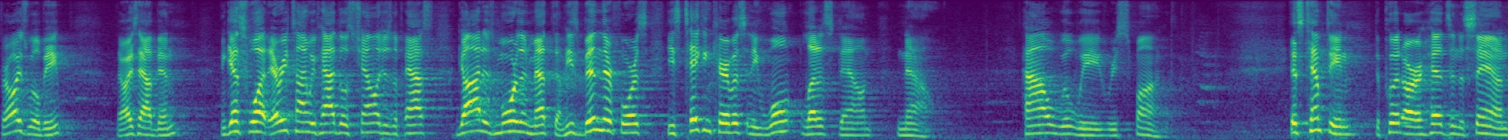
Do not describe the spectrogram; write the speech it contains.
There always will be. There always have been. And guess what? Every time we've had those challenges in the past, God has more than met them. He's been there for us, He's taken care of us, and He won't let us down now. How will we respond? It's tempting to put our heads in the sand,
